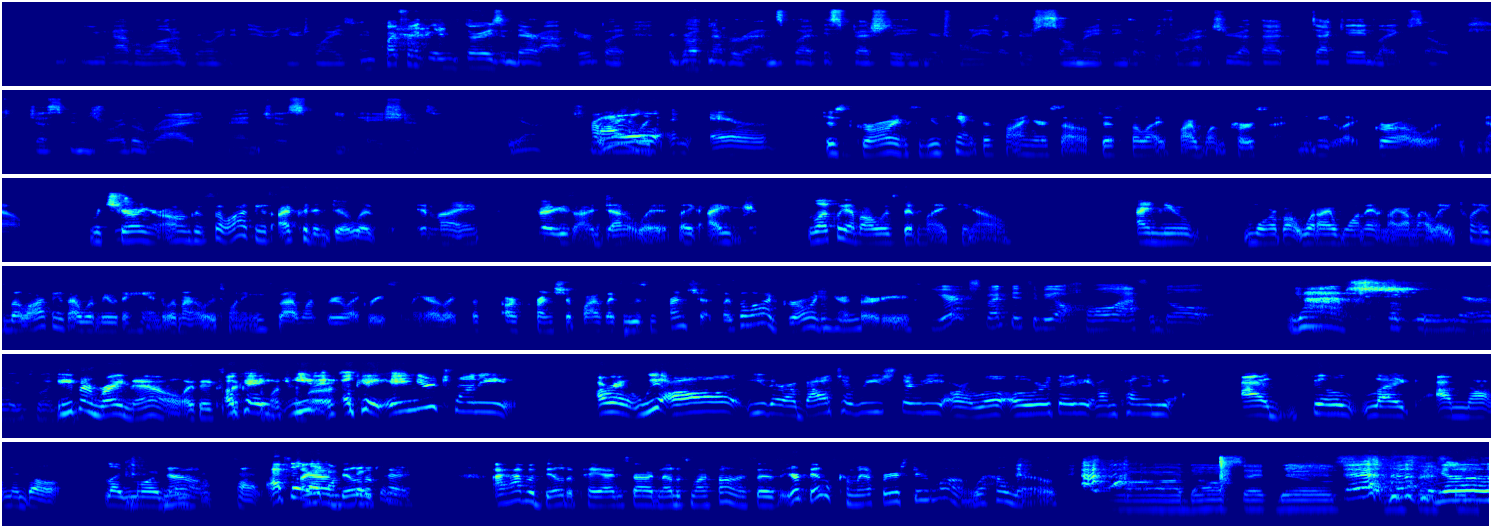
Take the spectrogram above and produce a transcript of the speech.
you have a lot of growing to do in your 20s and quite frankly in your 30s and thereafter but the growth never ends but especially in your 20s like there's so many things that'll be thrown at you at that decade like so just enjoy the ride and just be patient Yeah. Trial like- and error. just growing. So you can't define yourself just for like by one person. You need to like grow, you know, mature on your own. Because a lot of things I couldn't deal with in my 30s, I dealt with. Like I, luckily, I've always been like, you know, I knew more about what I wanted when I got my late 20s. But a lot of things I wouldn't be able to handle in my early 20s that I went through like recently, or like the, our friendship wise, like losing friendships. Like there's a lot of growing in your mm-hmm. 30s. You're expected to be a whole ass adult Yes. in your early 20s. Even right now, like they expect so Okay, much from us. okay, in your 20, all right, we all either about to reach 30 or a little over 30. And I'm telling you, I feel like I'm not an adult, like more than No. half the time. I feel I like got a I'm bill faking it. I have a bill to pay. I just got a notice my phone. It says your bill's coming up for your student loan. Well, hello. Oh, don't say bills. Don't say No.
